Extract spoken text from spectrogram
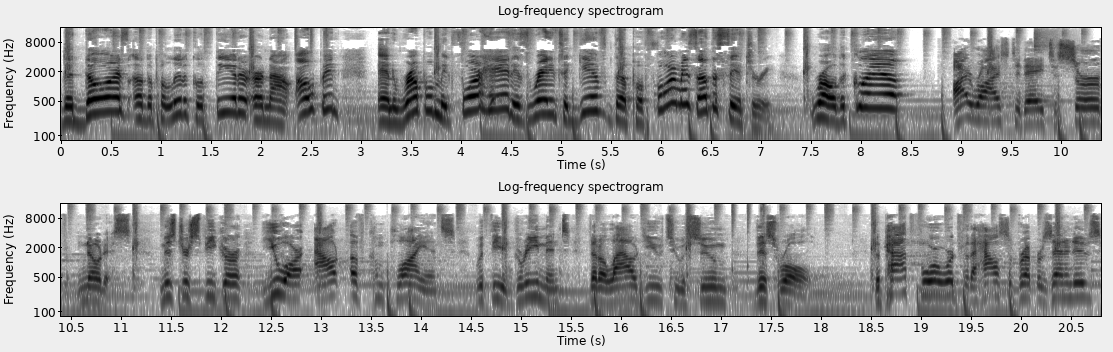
The doors of the political theater are now open, and Rumple McForehead is ready to give the performance of the century. Roll the clip. I rise today to serve notice. Mr. Speaker, you are out of compliance with the agreement that allowed you to assume this role. The path forward for the House of Representatives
